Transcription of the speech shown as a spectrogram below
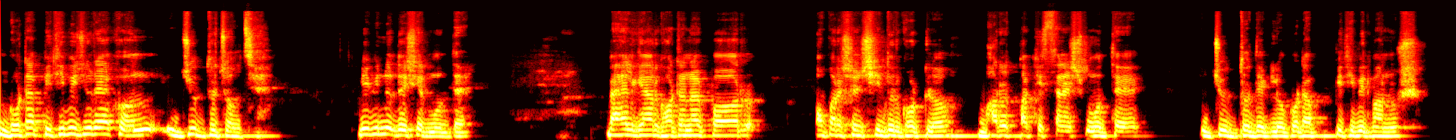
গোটা পৃথিবী জুড়ে এখন যুদ্ধ চলছে। বিভিন্ন দেশের মধ্যে। পেহেলগাঁওর ঘটনার পর অপারেশন সিঁদুর ঘটলো। ভারত পাকিস্তানের মধ্যে যুদ্ধ দেখল গোটা পৃথিবীর মানুষ।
